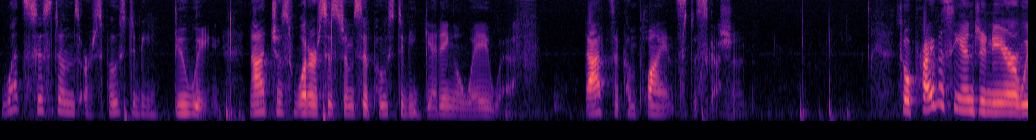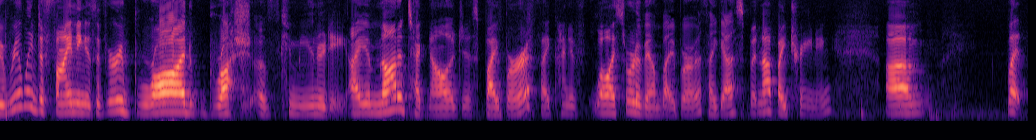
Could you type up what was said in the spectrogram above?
what systems are supposed to be doing, not just what are systems supposed to be getting away with. That's a compliance discussion. So a privacy engineer, we're really defining as a very broad brush of community. I am not a technologist by birth. I kind of, well, I sort of am by birth, I guess, but not by training. Um, but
